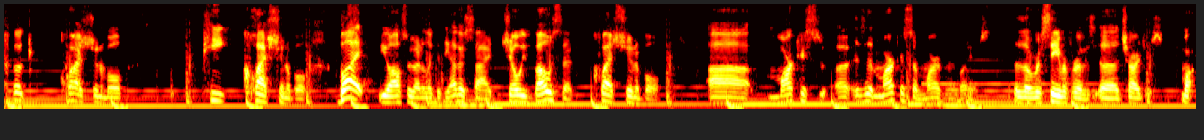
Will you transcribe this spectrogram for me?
Cook questionable. Pete questionable. But you also got to look at the other side. Joey Bosa questionable. Uh, Marcus uh, is it Marcus or Marvin Williams, the receiver for the uh, Chargers? Mar-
